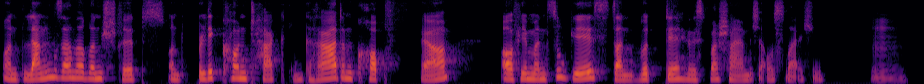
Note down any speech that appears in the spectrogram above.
und langsameren Schritt und Blickkontakt und gerade im Kopf, ja, auf jemanden zugehst, dann wird der höchstwahrscheinlich ausweichen. Hm.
